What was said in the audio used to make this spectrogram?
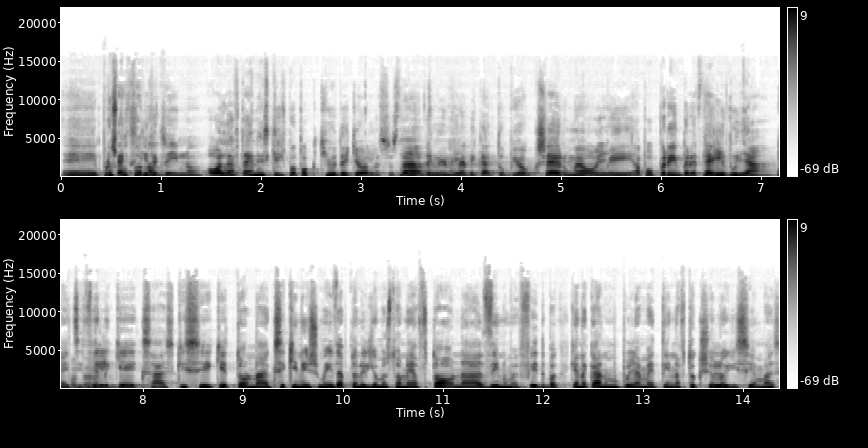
Ε, προσπαθώ Έτσι, να δίνω. Όλα αυτά είναι skills που αποκτιούνται κιόλας. Σωστά; Ναι, Δεν είναι ναι. δηλαδή κάτι το οποίο ξέρουμε όλοι από πριν. Θέλει δουλειά. Έτσι, θέλει και εξάσκηση και το να ξεκινήσουμε ήδη από τον ίδιο μας τον εαυτό, να δίνουμε feedback και να κάνουμε που λέμε την αυτοξιολόγησή μας.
